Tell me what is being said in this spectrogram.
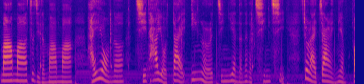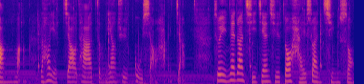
妈妈自己的妈妈，还有呢其他有带婴儿经验的那个亲戚，就来家里面帮忙，然后也教他怎么样去顾小孩这样。所以那段期间其实都还算轻松，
